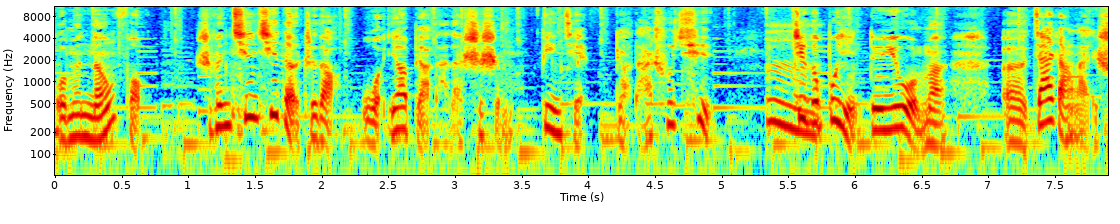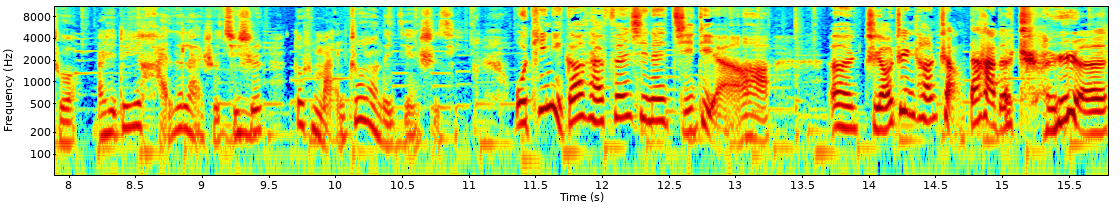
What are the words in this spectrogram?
我们能否十分清晰的知道我要表达的是什么，并且表达出去？嗯，这个不仅对于我们，呃，家长来说，而且对于孩子来说，其实都是蛮重要的一件事情。我听你刚才分析那几点啊。呃，只要正常长大的成人，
